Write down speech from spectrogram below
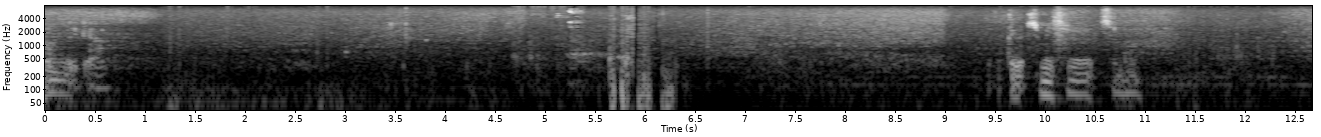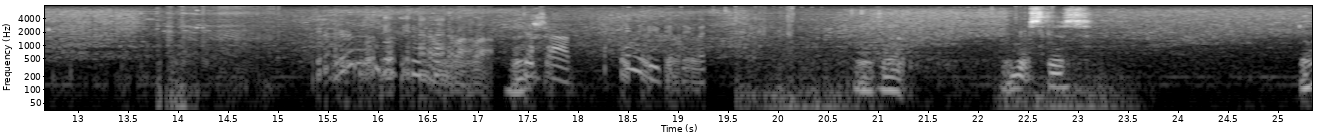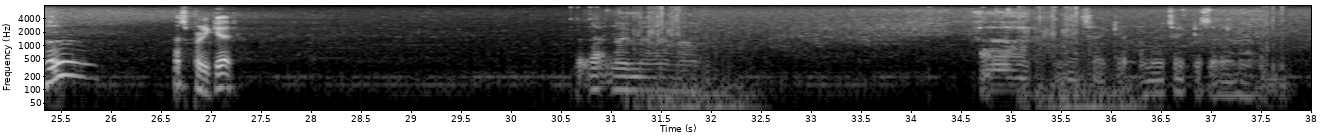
On we go. Glitch me through it somehow. You're looking kind of rough. Good job. I knew you could do it. Like that. And what's this? Oh, that's pretty good. But that 9 mil ammo. Uh, I'm gonna take it. I'm gonna take this. I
